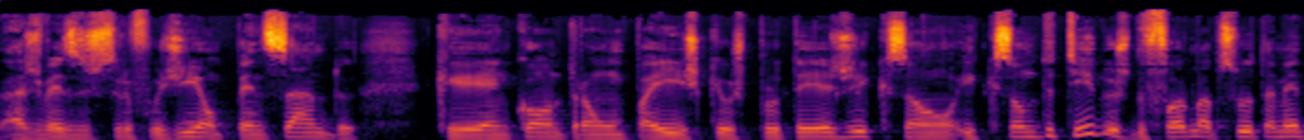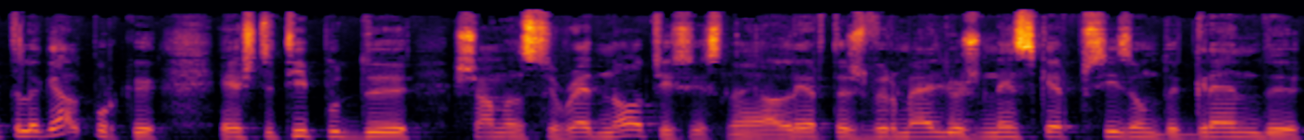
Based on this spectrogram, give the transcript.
às vezes se refugiam pensando que encontram um país que os protege que são, e que são detidos de forma absolutamente legal, porque este tipo de, chamam-se red notices, né? alertas vermelhos, nem sequer precisam de grande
